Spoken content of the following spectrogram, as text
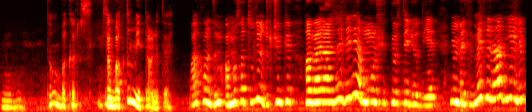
Hmm. Tamam bakarız. Sen baktın mı internete? Bakmadım ama satılıyordur. Çünkü haberlerde dedi ya mor ışık gösteriyor diye. Mesela diyelim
